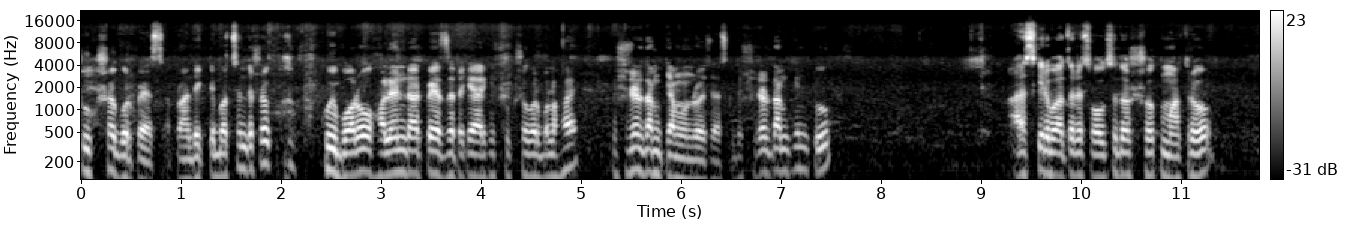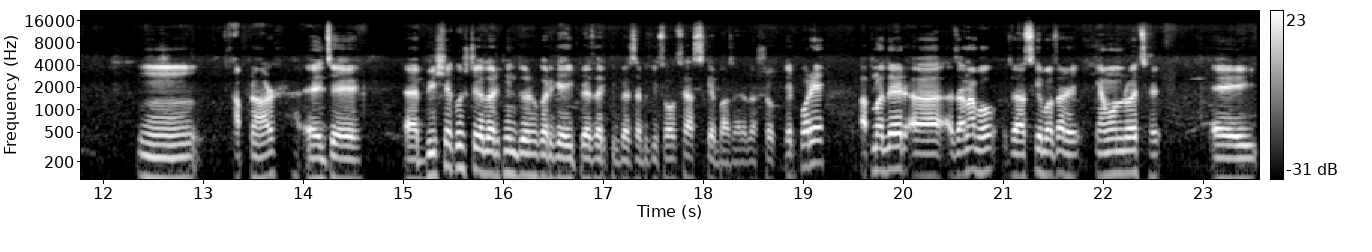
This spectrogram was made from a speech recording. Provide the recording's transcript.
সুখসাগর পেঁয়াজ। আপনারা দেখতে পাচ্ছেন দর্শক, খুবই বড় হল্যান্ডার পেঁয়াজ যেটাকে আর কি সুখসাগর বলা হয়। তো সেটার দাম কেমন রয়েছে আজকে? তো সেটার দাম কিন্তু আজকের বাজারে চলছে দর্শক মাত্র আপনার এই যে বিশ একুশ টাকা দর কিন্তু দর্শক আর কি এই পেঁয়াজ আর কি বেচা বিক্রি চলছে আজকে বাজারে, দর্শক। এরপরে আপনাদের জানাব যে আজকে বাজারে কেমন রয়েছে এই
